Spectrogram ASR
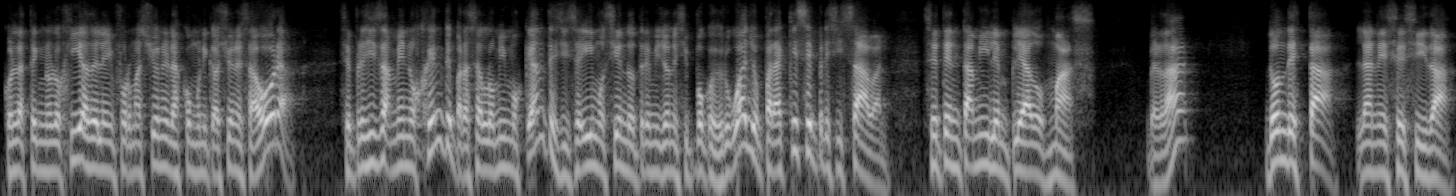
con las tecnologías de la información y las comunicaciones ahora, se precisa menos gente para hacer lo mismo que antes y seguimos siendo 3 millones y pocos de uruguayos. ¿Para qué se precisaban 70 mil empleados más? ¿Verdad? ¿Dónde está la necesidad?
